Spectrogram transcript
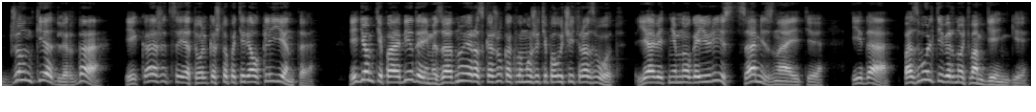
«Джон Кедлер, да. И кажется, я только что потерял клиента. Идемте пообедаем, и заодно я расскажу, как вы можете получить развод. Я ведь немного юрист, сами знаете. И да, позвольте вернуть вам деньги.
